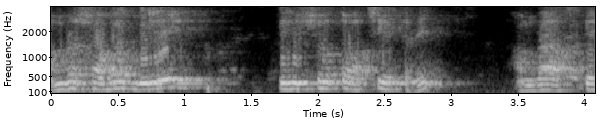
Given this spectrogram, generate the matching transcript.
আমরা সবাই মিলে তিনশো তো আছি এখানে। আমরা আজকে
